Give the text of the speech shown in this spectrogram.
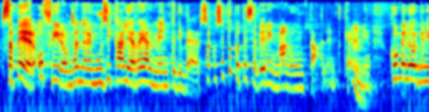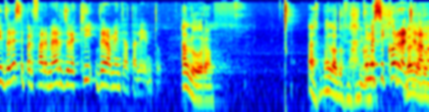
saper offrire un genere musicale realmente diverso. Ecco, se tu potessi avere in mano un talent, Kevin, Mm. come lo organizzeresti per far emergere chi veramente ha talento? Allora, eh, bella domanda. Come si corregge Bella la nota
